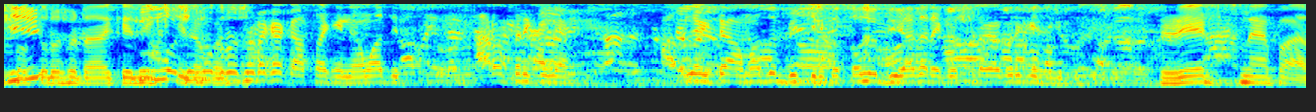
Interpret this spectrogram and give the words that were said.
সতেরোশো টাকা কেজি ষোলোশো সতেরোশো টাকা কাঁচা কিনে আমাদের আড়তের কিনে। তাহলে এটা আমাদের বিক্রি করতে হলে দুই হাজার একুশশো টাকা করে কেজি। রেড স্ন্যাপার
